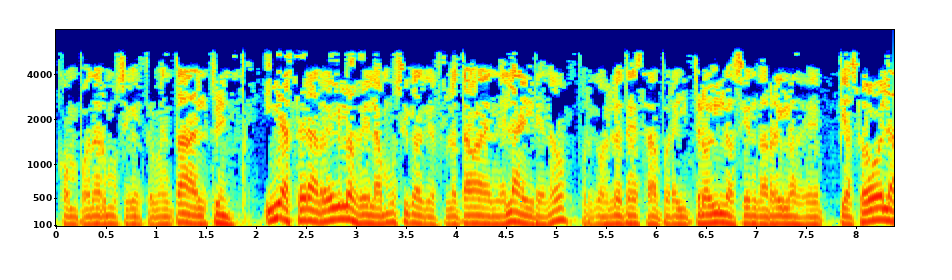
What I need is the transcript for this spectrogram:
componer música instrumental Sí, y hacer arreglos de la música que flotaba en el aire, ¿no? Porque vos lo tenés a por ahí Troilo haciendo arreglos de Piazzolla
